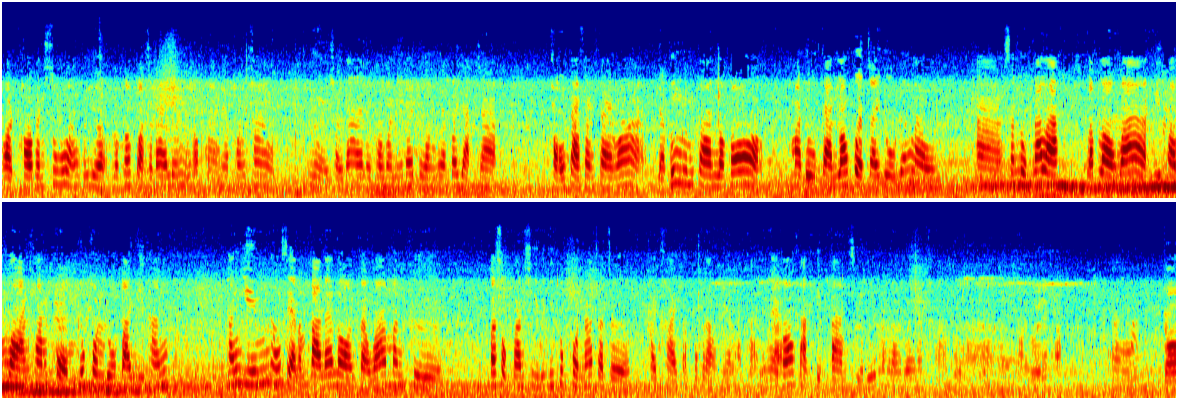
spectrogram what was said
กอดคอกันสู้มาก็เยอะแล้วก็กว่าจะได้เรื่องนี้ออกมาเนี่ยค่อนข้าง เหนื่อยใช้ได้เลยพอวันนี้ได้พวงเนี่ยก็อยากจะขอโอกาสแฟนๆว่า อย่าเพิ่งลืมกันแล้วก็มาดูกันลองเปิดใจดูเรื่องเราอ่าสนุกน่ารัก รับรองว่ามีความหวานความขม ทุกคนดูไปมีทั้งทั้งยิ้มทั้งเสียน้ำตาแน่นอน แต่ว่ามันคือประสบการณ์ชีวิตที่ทุกคนน่าจะเจอคล้ายๆกับพวกเราเนี่ยแหละค่ะยังไงก็ฝากติดตามซีรีส์ของเราด้วยนะคะฝากด้วยนะครับอ่าก็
